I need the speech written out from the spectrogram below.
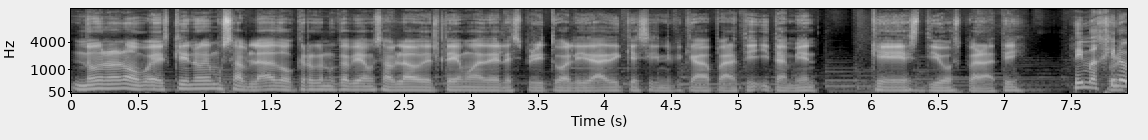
No, no, no, es que no hemos hablado, creo que nunca habíamos hablado del tema de la espiritualidad y qué significaba para ti y también qué es Dios para ti. Me imagino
